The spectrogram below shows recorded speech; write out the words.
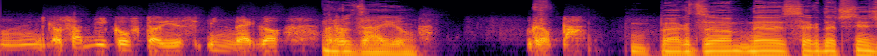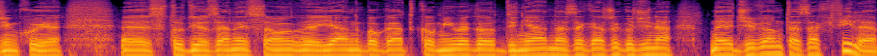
mm, osadników, to jest innego rodzaju grupa. Bardzo e, serdecznie dziękuję. E, studio są Jan Bogatko. Miłego dnia. Na zegarze godzina e, dziewiąta. Za chwilę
